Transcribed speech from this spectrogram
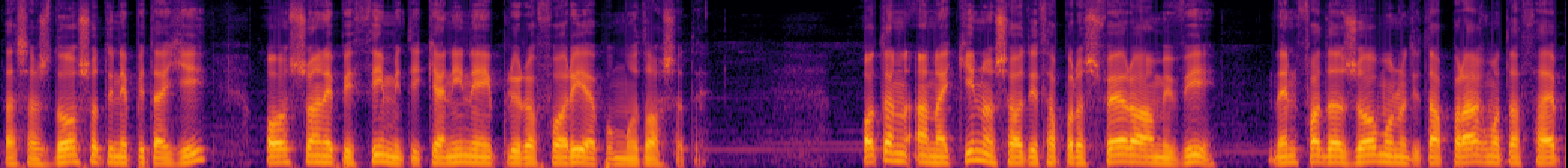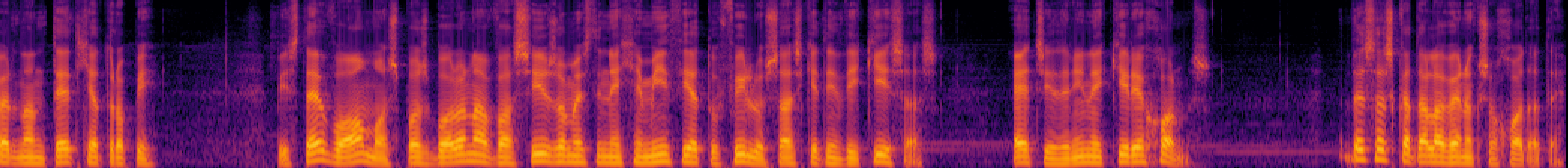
Θα σας δώσω την επιταγή όσο ανεπιθύμητη και αν είναι η πληροφορία που μου δώσατε. Όταν ανακοίνωσα ότι θα προσφέρω αμοιβή, δεν φανταζόμουν ότι τα πράγματα θα έπαιρναν τέτοια τροπή. Πιστεύω όμως πως μπορώ να βασίζομαι στην εχεμήθεια του φίλου σας και την δική σας. Έτσι δεν είναι, κύριε Χόλμς. Δεν σας καταλαβαίνω εξοχότατε.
